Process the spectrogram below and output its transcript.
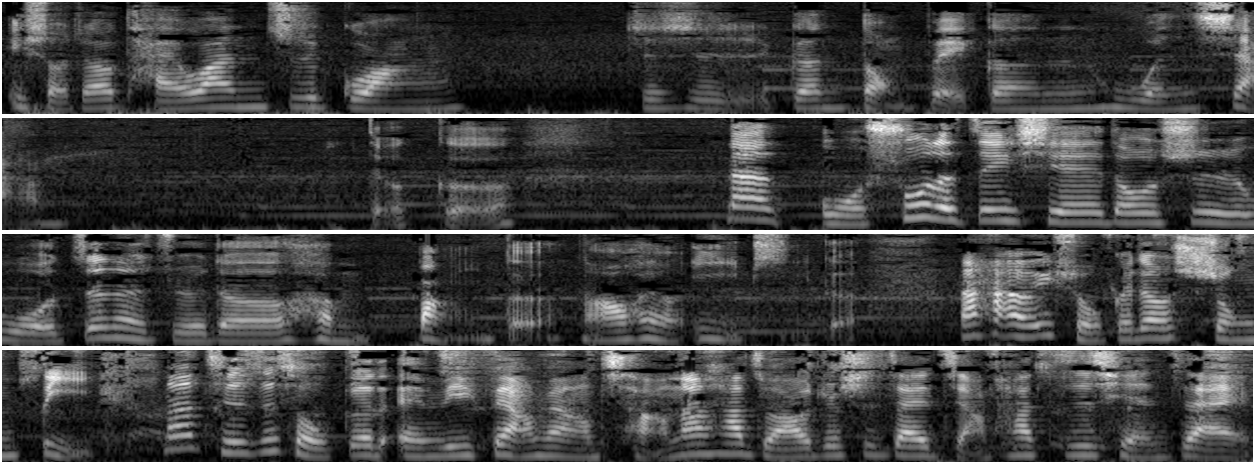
一首叫《台湾之光》，就是跟董北跟文夏的歌。那我说的这些都是我真的觉得很棒的，然后很有议题的。那还有一首歌叫《兄弟》，那其实这首歌的 MV 非常非常长。那它主要就是在讲他之前在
